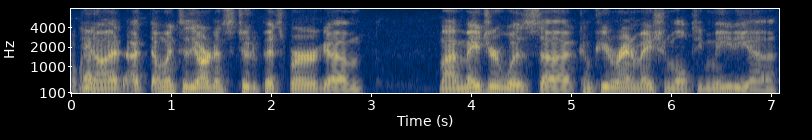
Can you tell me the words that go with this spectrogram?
okay. You know, I, I went to the Art Institute of Pittsburgh. Um, my major was uh, computer animation multimedia,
